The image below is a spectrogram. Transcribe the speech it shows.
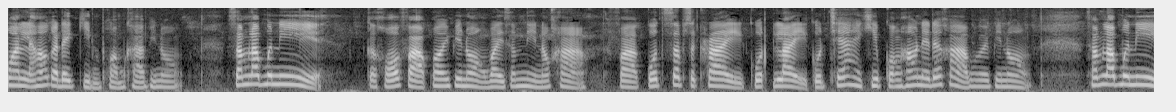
วลแล้วเราก็ได้กินพร้อมค่ะพี่น้องสำหรับมือนี้ก็ขอฝากพ่อแม่พี่น้องไว้สำนี้เนาะค่ะ ฝากกด subscribe กดไลค์ กดแชร์ให้คลิปของเฮาในเด้อค่ะพ่อแม่พี่น้องสำหรับมือนี้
